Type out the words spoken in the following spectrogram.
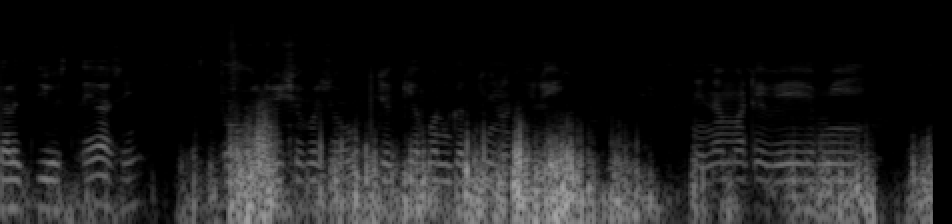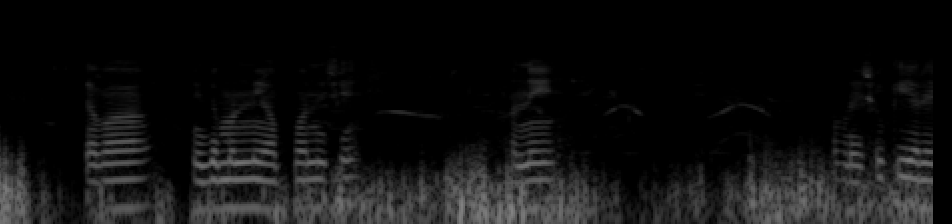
એકતાળીસ દિવસ થયા છે, તો જોઈ શકો છો, જગ્યા પણ ગમતી નથી રહી. એના માટે હવે અમે દવા નિંદમણની આપવાની છે અને આપણે શું કહીએ, અરે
